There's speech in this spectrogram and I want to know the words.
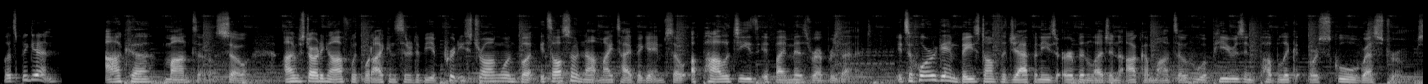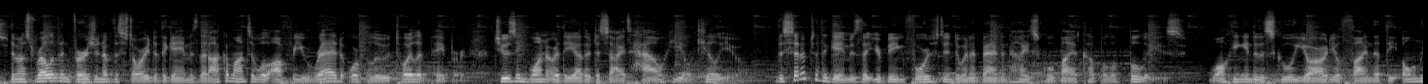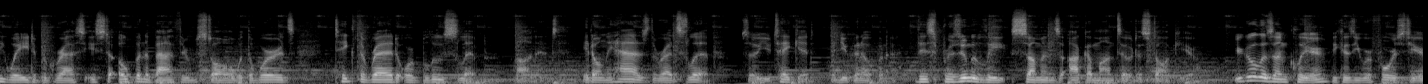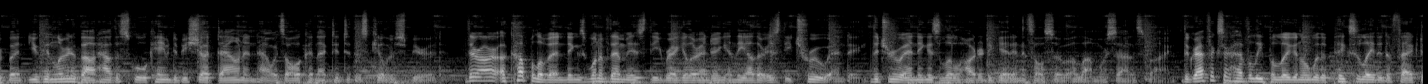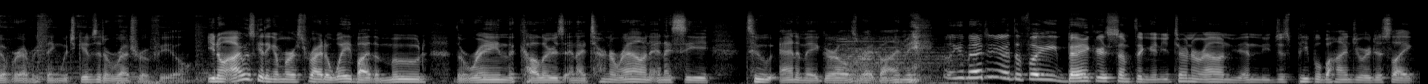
let's begin. Aka Manto. So I'm starting off with what I consider to be a pretty strong one, but it's also not my type of game, so apologies if I misrepresent it. It's a horror game based off the Japanese urban legend Aka Manto who appears in public or school restrooms. The most relevant version of the story to the game is that Aka Manto will offer you red or blue toilet paper. Choosing one or the other decides how he'll kill you. The setup to the game is that you're being forced into an abandoned high school by a couple of bullies. Walking into the schoolyard, you'll find that the only way to progress is to open a bathroom stall with the words, take the red or blue slip on it. It only has the red slip, so you take it and you can open it. This presumably summons Aka Manto to stalk you. Your goal is unclear because you were forced here, but you can learn about how the school came to be shut down and how it's all connected to this killer spirit. There are a couple of endings, one of them is the regular ending and the other is the true ending. The true ending is a little harder to get and it's also a lot more satisfying. The graphics are heavily polygonal with a pixelated effect over everything which gives it a retro feel. You know, I was getting immersed right away by the mood, the rain, the colors, and I turn around and I see two anime girls right behind me. like imagine you're at the fucking bank or something and you turn around and you just people behind you are just like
